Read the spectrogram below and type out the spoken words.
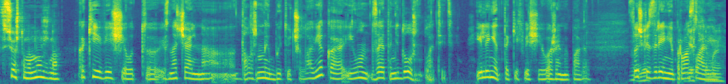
все, что нам нужно Какие вещи вот э, изначально должны быть у человека, и он за это не должен платить? Или нет таких вещей, уважаемый Павел? С Ну, точки если- зрения православия. Если мы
